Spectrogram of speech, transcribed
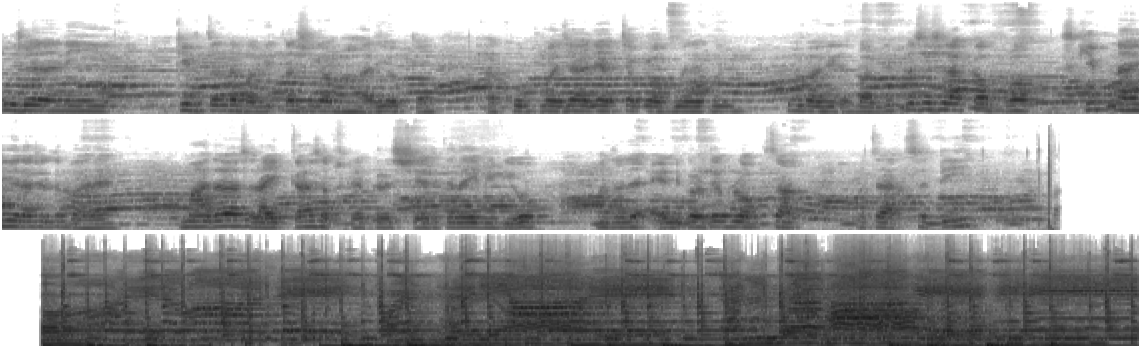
पूजन आणि कीर्तन तर बघितलं असेल का भारी होतं. खूप मजा आली आजच्या ब्लॉगमध्ये पण. तुम्ही बघित बघितलंच असेल अख्खा ब्लॉग स्किप नाही केला असेल तर बरं आहे. माझा लाईक करा सबस्क्राईब करा शेअर करा हे व्हिडिओ माझा एंड करतोय ब्लॉगचा माझ्या त्यासाठी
